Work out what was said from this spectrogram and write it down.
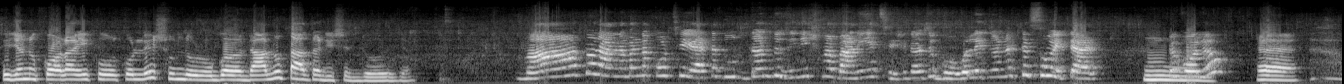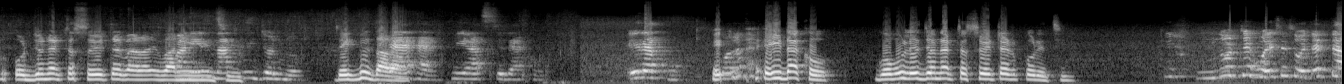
সেই জন্য কড়াই কর- করলে সুন্দর ডালও তাড়াতাড়ি সেদ্ধ হয়ে যায়। মা তো রান্না বান্না করছে একটা দুর্দান্ত জিনিস মা বানিয়েছে সেটা হচ্ছে গোগলের জন্য একটা সোয়েটার। বলো। হ্যাঁ ওর জন্য একটা সোয়েটার বানিয়েছি। দেখবে? দাঁড়া হ্যাঁ হ্যাঁ এই দেখো। এই দেখো গোবলের জন্য একটা সোয়েটার করেছি। কি সুন্দর যে হয়েছে সোয়েটারটা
